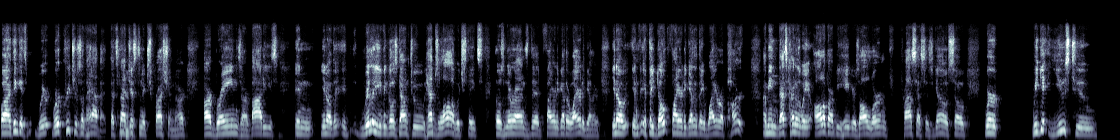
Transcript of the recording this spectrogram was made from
Well, I think it's we're we're creatures of habit. That's not yeah. just an expression. Our our brains, our bodies in you know the, it really even goes down to Hebb's law, which states those neurons that fire together wire together. You know, in, if they don't fire together, they wire apart. I mean, that's kind of the way all of our behaviors, all learned processes go. So we're we get used to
